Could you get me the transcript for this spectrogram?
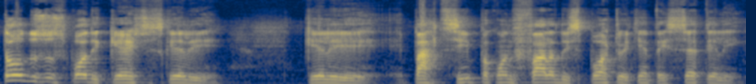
Todos os podcasts que ele que ele participa quando fala do esporte 87, ele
